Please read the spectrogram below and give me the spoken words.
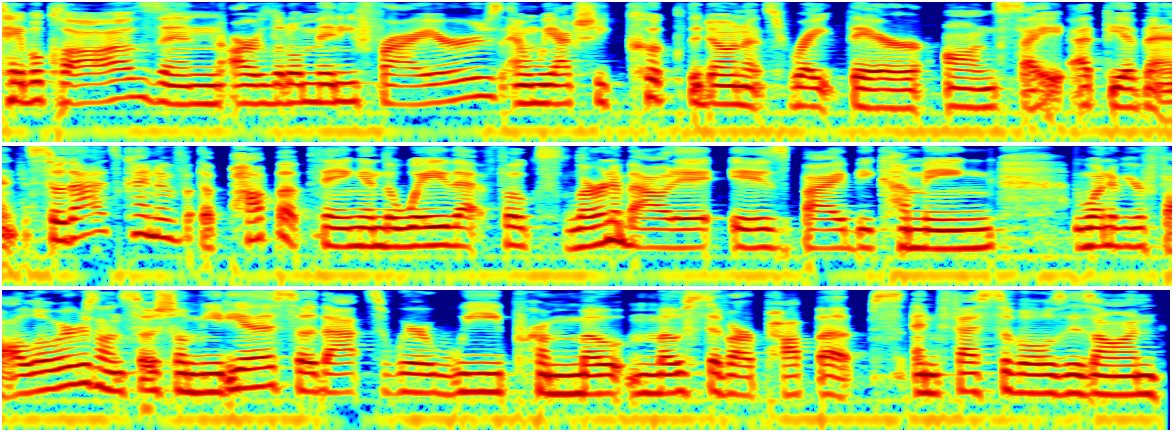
tablecloths and our little mini fryers, and we actually cook the donuts right there on site at the event. So that's kind of the pop up thing, and the way that folks learn about it is by becoming one of your followers on social media. So that's where we promote most of our pop ups and festivals is on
